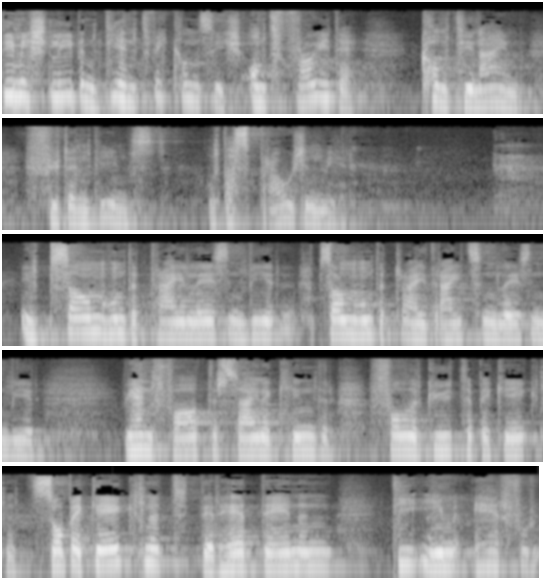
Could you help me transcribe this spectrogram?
die mich lieben, die entwickeln sich und Freude kommt hinein für den Dienst. Und das brauchen wir. In Psalm 103 lesen wir, Psalm 103, 13 lesen wir, wie ein Vater seine Kinder voller Güte begegnet. So begegnet der Herr denen, die ihm, Ehrfurcht,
